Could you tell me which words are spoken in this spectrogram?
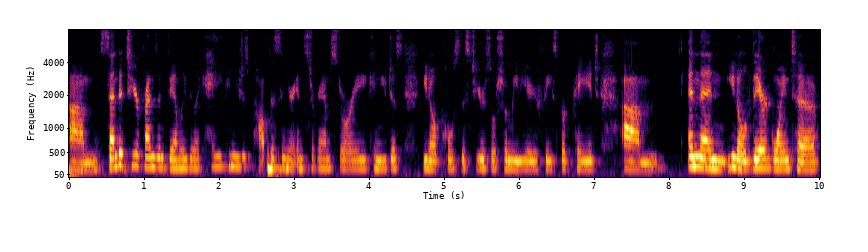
Um, send it to your friends and family. Be like, hey, can you just pop this in your Instagram story? Can you just, you know, post this to your social media, your Facebook page? Um, and then you know they're going to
